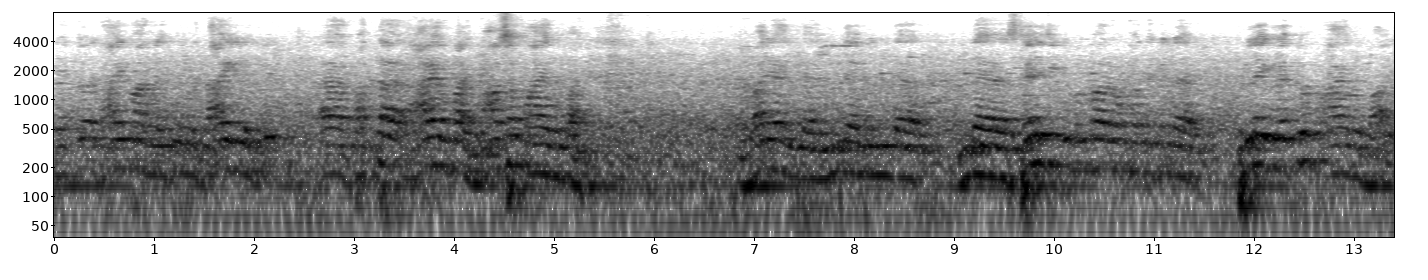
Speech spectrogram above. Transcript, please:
பெற்றோர் தாய்மார்களுக்கு உங்களுடைய தாய்களுக்கு பத்தா ஆயிரம் ரூபாய் மாதம் ஆயிரம் ரூபாய். இந்த மாதிரி இந்த இந்த இந்த ஸ்டேஜுக்கு முன்பாக வந்திருக்கின்ற பிள்ளைகளுக்கும் ஆயிரம் ரூபாய்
